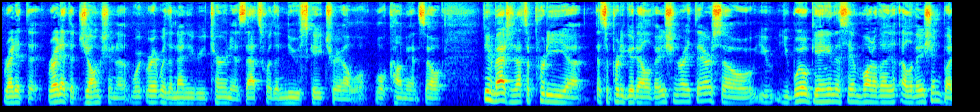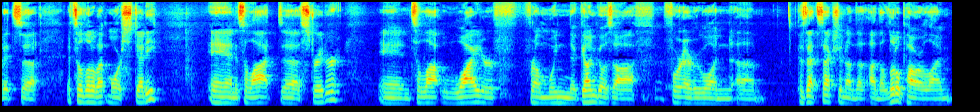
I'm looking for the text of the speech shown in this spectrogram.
right at the right at the junction of right where the 90 degree turn is. That's where the new skate trail will, will come in. So you can imagine that's a pretty uh, that's a pretty good elevation right there. So you, you will gain the same amount of elevation, but it's uh, it's a little bit more steady. and it's a lot uh, straighter and it's a lot wider f- from when the gun goes off for everyone. because that section on the on the little power line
